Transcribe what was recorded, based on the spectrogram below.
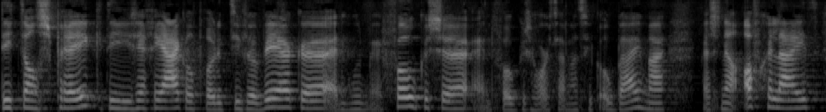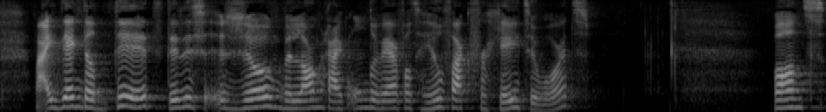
die ik dan spreek, die zeggen ja, ik wil productiever werken en ik moet meer focussen. En focus hoort daar natuurlijk ook bij, maar ik ben snel afgeleid. Maar ik denk dat dit, dit is zo'n belangrijk onderwerp wat heel vaak vergeten wordt. Want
